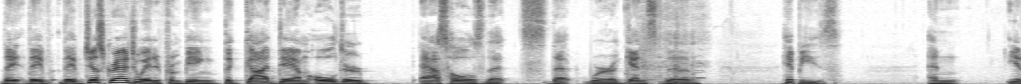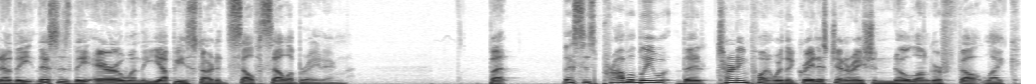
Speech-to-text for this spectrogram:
They they've they've just graduated from being the goddamn older assholes that that were against the hippies and you know the this is the era when the yuppies started self-celebrating but this is probably the turning point where the greatest generation no longer felt like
